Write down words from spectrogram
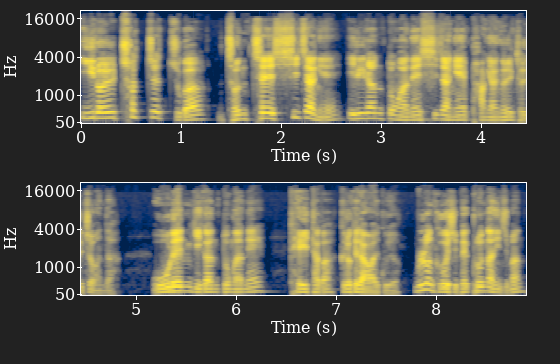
1월 첫째 주가 전체 시장의 1년 동안의 시장의 방향을 결정한다. 오랜 기간 동안의 데이터가 그렇게 나와 있고요. 물론 그것이 100%는 아니지만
